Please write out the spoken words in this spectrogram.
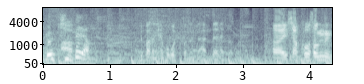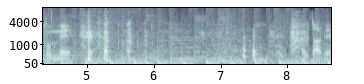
이건 기대야. 출반은 해보고 싶었는데 안 되네. 아이 샤코 성능 좋네. 팔자대.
